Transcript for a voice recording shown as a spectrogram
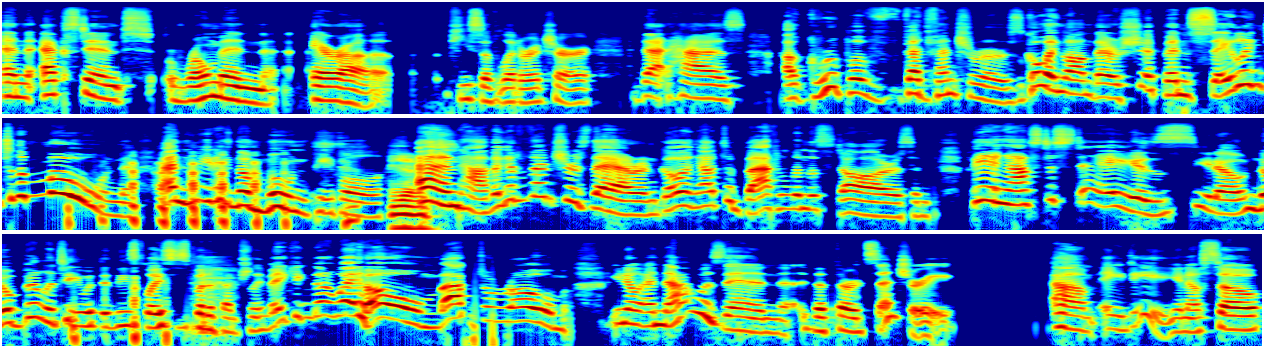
an extant Roman era piece of literature that has a group of adventurers going on their ship and sailing to the moon and meeting the moon people yes. and having adventures there and going out to battle in the stars and being asked to stay as, you know, nobility within these places, but eventually making their way home back to Rome, you know, and that was in the third century um AD, you know. So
